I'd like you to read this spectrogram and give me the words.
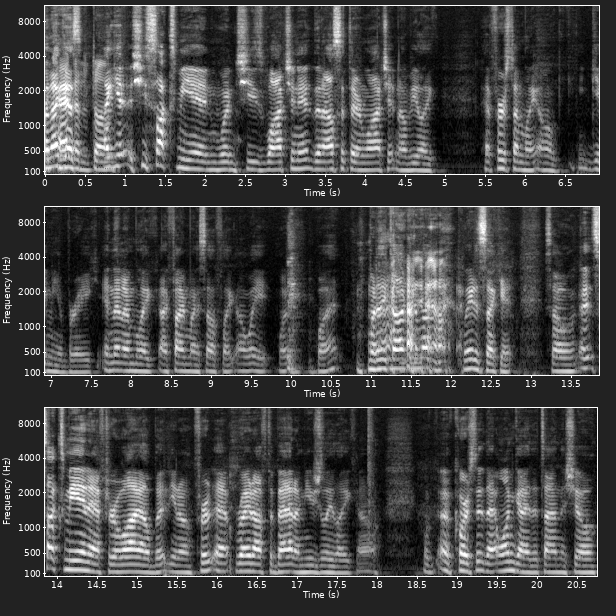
and and I guess and. I get she sucks me in when she's watching it. Then I'll sit there and watch it, and I'll be like, at first I'm like, oh, give me a break, and then I'm like, I find myself like, oh wait, what, what, what are they talking about? Wait a second. So it sucks me in after a while, but you know, for uh, right off the bat, I'm usually like, oh. Well, of course, that one guy that's on the show,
